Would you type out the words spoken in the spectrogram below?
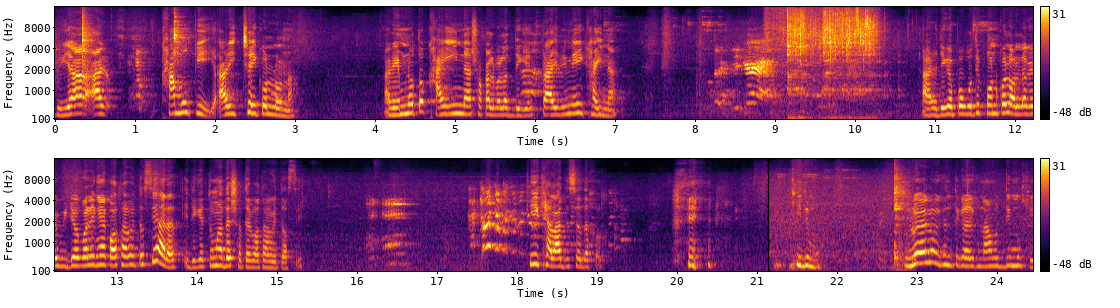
ধুইয়া আর খামু কি? আর ইচ্ছাই করল না। আর এমনিও তো খাই না সকালবেলার দিকে, প্রায় দিনেই খাই না। আর এদিকে প্রগতি ফোন করলে ওর লগে ভিডিও কলিংয়ে কথা হইতেছি আর এদিকে তোমাদের সাথে কথা হইতেছি। কি খেলা দিছে দেখো। কি দিমু? লয়ে এলো এখান থেকে এখানে আমার দিমু কি?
